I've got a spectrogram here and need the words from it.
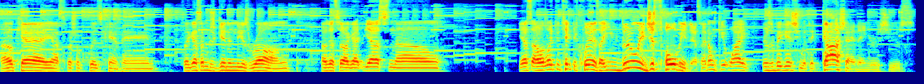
Okay, yeah, special quiz campaign. So I guess I'm just getting these wrong. Okay, so I got yes, no. Yes, I would like to take the quiz. I, you literally just told me this. I don't get why there's a big issue with it. Gosh, I have anger issues.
